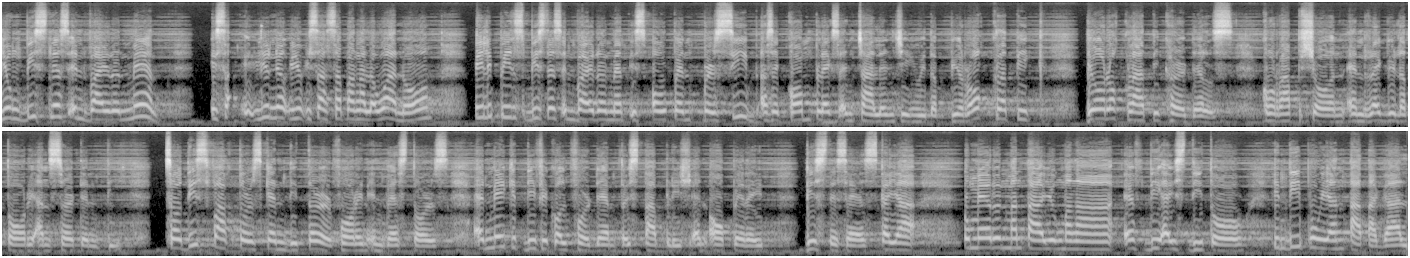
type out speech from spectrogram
yung business environment. Isa, yun yung, yung isa sa pangalawa, no? Philippines business environment is often perceived as a complex and challenging with the bureaucratic, bureaucratic hurdles, corruption, and regulatory uncertainty. So these factors can deter foreign investors and make it difficult for them to establish and operate businesses. Kaya kung meron man tayong mga FDIs dito, hindi po yan tatagal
